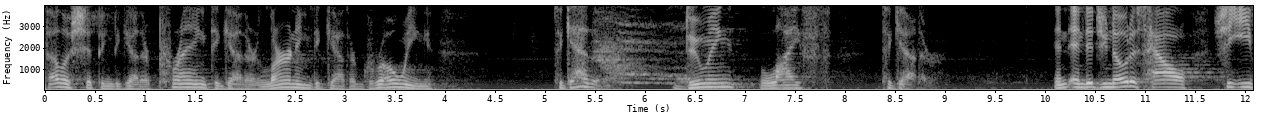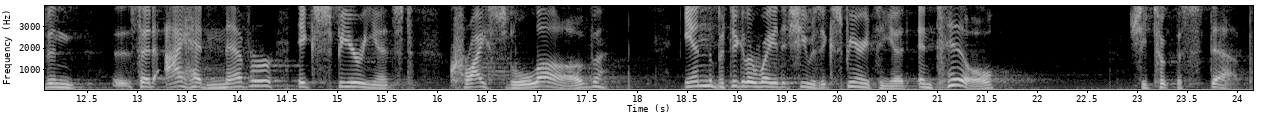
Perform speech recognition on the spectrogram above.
fellowshipping together, praying together, learning together, growing together, doing life together. And, and did you notice how she even uh, said, I had never experienced Christ's love in the particular way that she was experiencing it until she took the step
